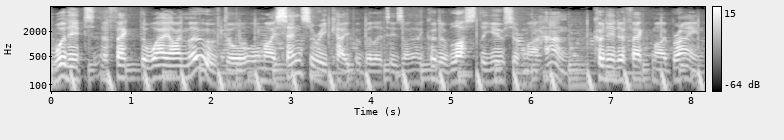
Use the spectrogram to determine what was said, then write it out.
Would it affect the way I moved or, or my sensory capabilities? I, I could have lost the use of my hand. Could it affect my brain?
